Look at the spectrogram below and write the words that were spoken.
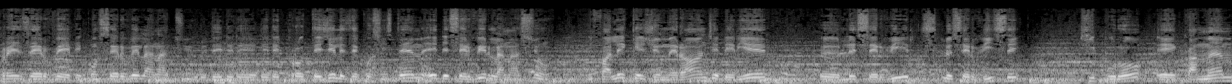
préserver, de conserver la nature, de, protéger les écosystèmes et de servir la nation. Il fallait que je me range derrière euh, le, service, le service qui pourront euh, quand même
